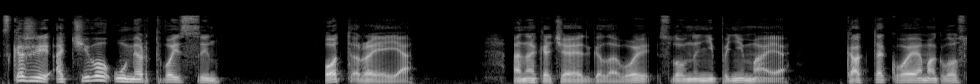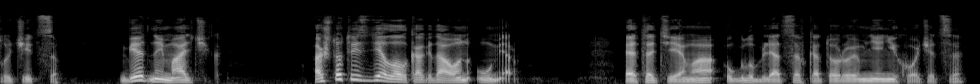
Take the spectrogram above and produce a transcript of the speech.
Скажи, от чего умер твой сын? От Рея. Она качает головой, словно не понимая, как такое могло случиться. Бедный мальчик. А что ты сделал, когда он умер? Эта тема, углубляться в которую мне не хочется.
